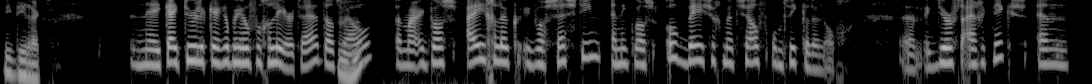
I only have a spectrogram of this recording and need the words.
Niet direct. nee, kijk, tuurlijk, ik heb er heel veel geleerd, hè. Dat Mhm. wel. Eh, Maar ik was eigenlijk, ik was 16 en ik was ook bezig met zelf ontwikkelen nog. Ehm, ik durfde eigenlijk niks en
